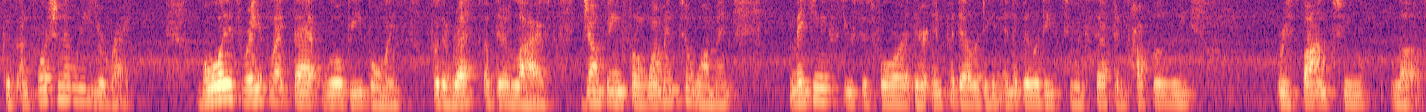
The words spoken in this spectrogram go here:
Because unfortunately, you're right. Boys raised like that will be boys for the rest of their lives, jumping from woman to woman, making excuses for their infidelity and inability to accept and properly respond to love,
